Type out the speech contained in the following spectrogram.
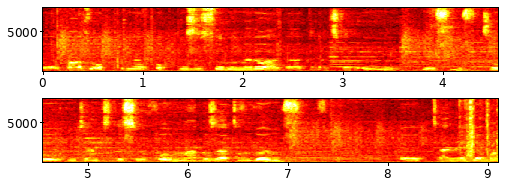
Ee, Bazı optimi, optimize sorunları vardı arkadaşlar oyunun. Biliyorsunuz çoğu internet sitesi ve forumlarda zaten görmüşsünüz. Ee, bir tane yama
